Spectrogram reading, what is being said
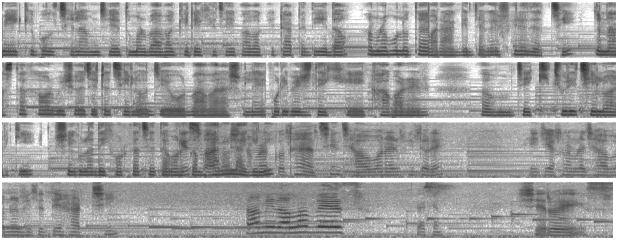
মেয়েকে বলছিলাম যে তোমার বাবাকে রেখে যাই বাবাকে টাটা দিয়ে দাও। আমরা মূলত আবার আগের জায়গায় ফিরে যাচ্ছি। তো নাস্তা খাওয়ার বিষয়ে যেটা ছিল যে ওর বাবার আসলে পরিবেশ দেখে খাবারের যে খিচুড়ি ছিল আর কি সেগুলো দেখে ওর কাছে তেমন একটা ভালো লাগেনি। কোথায় আছি? ঝাউবনের ভিতরে। এই যে এখন আমরা ঝাউবনের ভিতর দিয়ে হাঁটছি। তামিদ আল্লাহ দেখেন সে রয়ে গেছে।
